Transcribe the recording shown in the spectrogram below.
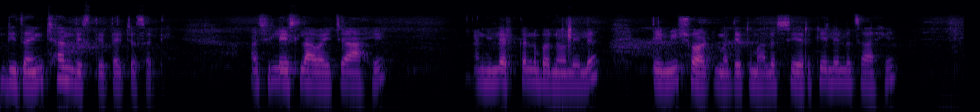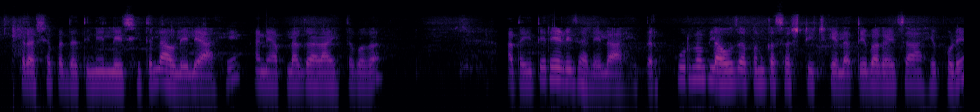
डिझाईन छान दिसते त्याच्यासाठी. अशी लेस लावायची आहे आणि लटकन बनवलेलं ते मी शॉर्टमध्ये तुम्हाला शेअर केलेलंच आहे. तर अशा पद्धतीने लेस इथं लावलेले आहे आणि आपला गळा इथं बघा. आता इथे रेडी झालेला आहे. तर पूर्ण ब्लाऊज आपण कसा स्टिच केला ते बघायचं आहे पुढे.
